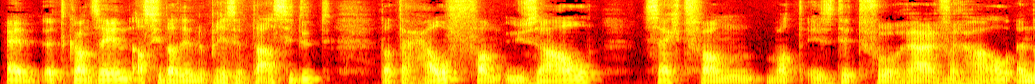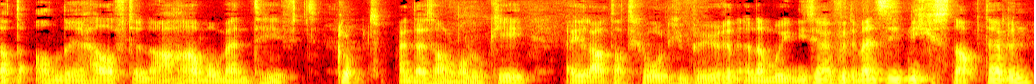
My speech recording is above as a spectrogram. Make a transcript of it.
En het kan zijn, als je dat in een presentatie doet, dat de helft van uw zaal zegt van, wat is dit voor raar verhaal? En dat de andere helft een aha-moment heeft. Klopt. En dat is allemaal oké. En je laat dat gewoon gebeuren. En dan moet je niet zeggen, voor de mensen die het niet gesnapt hebben,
